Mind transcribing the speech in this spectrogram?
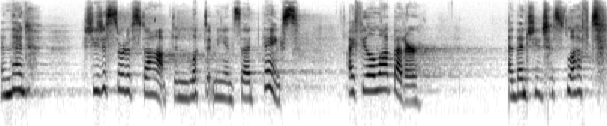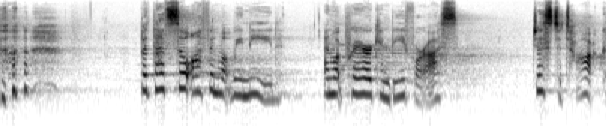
And then she just sort of stopped and looked at me and said, Thanks, I feel a lot better. And then she just left. but that's so often what we need and what prayer can be for us just to talk,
